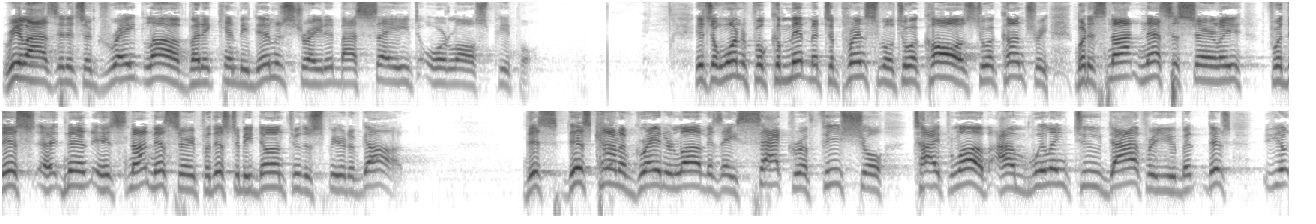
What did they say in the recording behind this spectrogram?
Realize that it's a great love, but it can be demonstrated by saved or lost people. It's a wonderful commitment to principle, to a cause, to a country, but it's not necessarily for this, uh, it's not necessary for this to be done through the Spirit of God. This, this kind of greater love is a sacrificial type love. I'm willing to die for you, but there's, you know,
